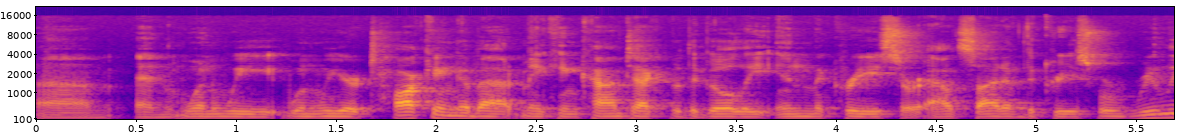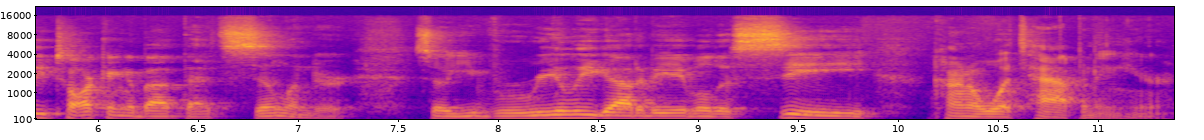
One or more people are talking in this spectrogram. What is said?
Um, and when we when we are talking about making contact with the goalie in the crease or outside of the crease, we're really talking about that cylinder. So you've really got to be able to see kind of what's happening here.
